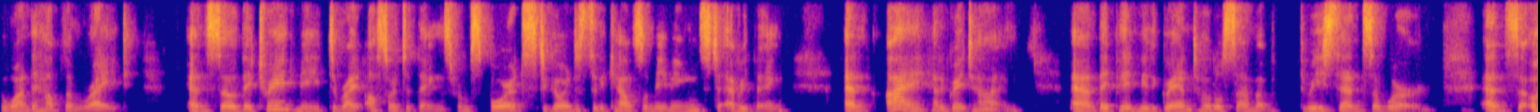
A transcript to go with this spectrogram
who wanted to help them write. And so they trained me to write all sorts of things from sports to going to city council meetings to everything. And I had a great time. And they paid me the grand total sum of three cents a word. And so,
